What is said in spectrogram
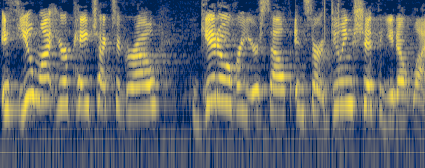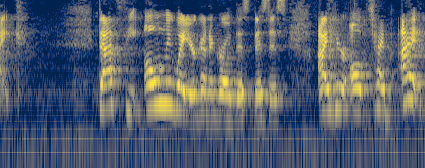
If you want your paycheck to grow, get over yourself and start doing shit that you don't like. That's the only way you're going to grow this business. I hear all the time, I,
